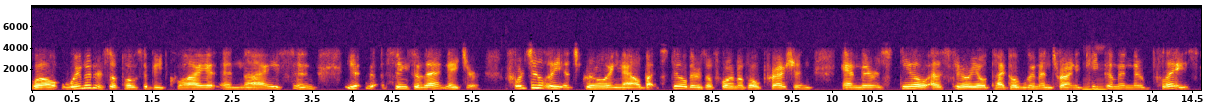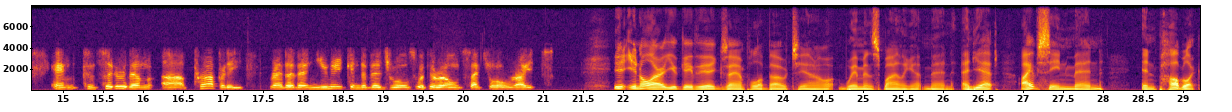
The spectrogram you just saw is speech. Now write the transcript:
well, women are supposed to be quiet and nice and things of that nature. Fortunately, it's growing now, but still there's a form of oppression, and there's still a stereotype of women trying to keep them in their place and consider them uh, property rather than unique individuals with their own sexual rights. You, you know, Larry, you gave the example about you know women smiling at men, and yet I've seen men in public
